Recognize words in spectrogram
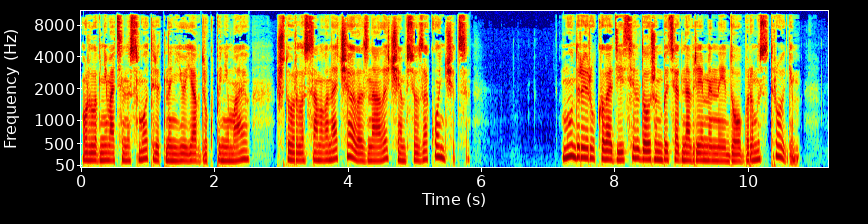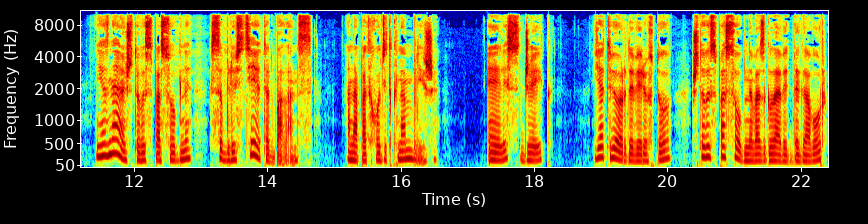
Орла внимательно смотрит на нее, я вдруг понимаю, что Орла с самого начала знала, чем все закончится. Мудрый руководитель должен быть одновременно и добрым, и строгим. Я знаю, что вы способны соблюсти этот баланс. Она подходит к нам ближе. Элис, Джейк, я твердо верю в то, что вы способны возглавить договор,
